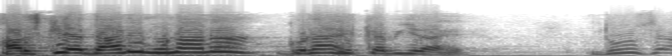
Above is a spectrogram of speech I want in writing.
عرض کی ادانی منانا گناہ کبیرہ ہے۔ دوسرا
